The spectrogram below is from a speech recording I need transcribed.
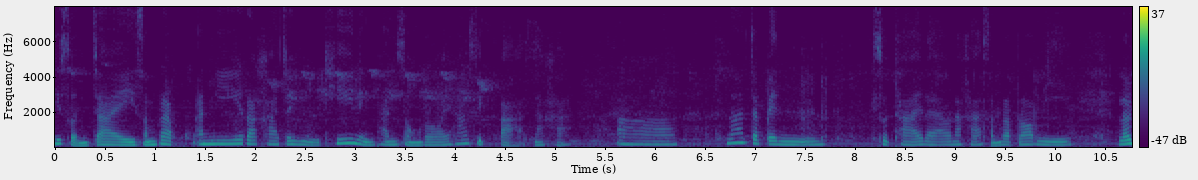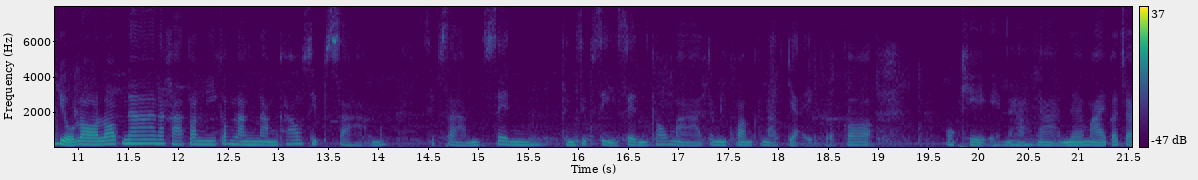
ที่สนใจสำหรับอันนี้ราคาจะอยู่ที่ 1,250 บาทนะคะน่าจะเป็นสุดท้ายแล้วนะคะสำหรับรอบนี้ แล้วเดี๋ยวรอรอบหน้านะคะ ตอนนี้กำลังนำเข้า 13 13 เซนถึง 14 เซนเข้ามาจะมีความขนาดใหญ่แล้วก็โอเคนะคะงานเนื้อไม้ก็จะ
